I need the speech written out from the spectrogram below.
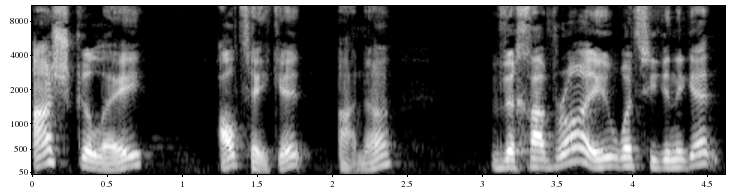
Ashkale, I'll take it. Anna. V'chavrai, what's he going to get?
